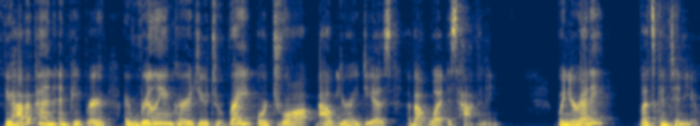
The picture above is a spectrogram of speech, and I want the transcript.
If you have a pen and paper, I really encourage you to write or draw out your ideas about what is happening. When you're ready, let's continue.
